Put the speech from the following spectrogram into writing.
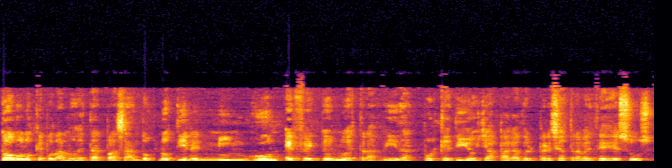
todo lo que podamos estar pasando no tiene ningún efecto en nuestras vidas, porque Dios ya ha pagado el precio a través de Jesús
